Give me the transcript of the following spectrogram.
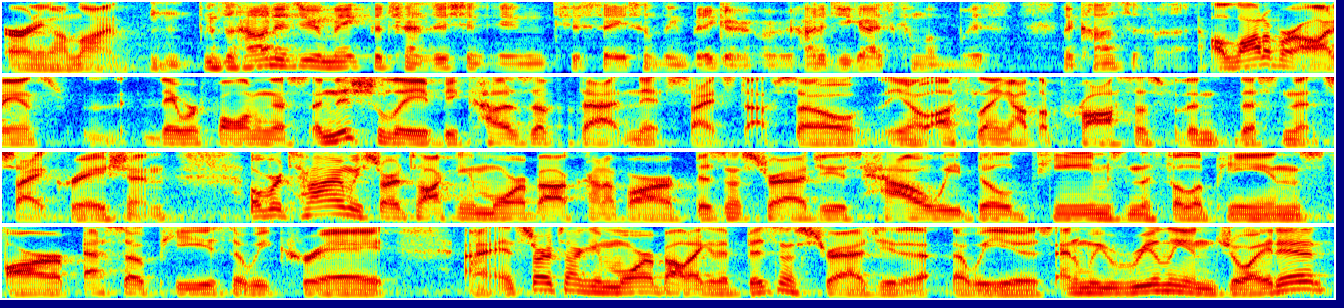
earning online. Mm-hmm. And so, how did you make the transition into say something bigger, or how did you guys come up with the concept for that? A lot of our audience they were following us initially because of that niche site stuff. So you know us laying out the process for the, this niche site creation. Over time, we started talking more about kind of our business strategy strategies, how we build teams in the Philippines, our SOPs that we create, uh, and started talking more about like the business strategy that, that we use. And we really enjoyed it.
